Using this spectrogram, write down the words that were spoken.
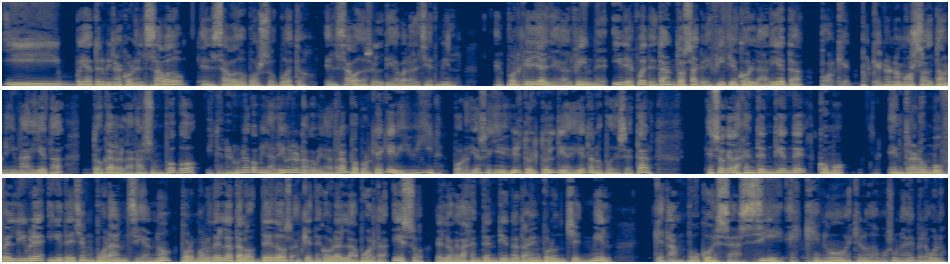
Y voy a terminar con el sábado. El sábado, por supuesto. El sábado es el día para el cheat meal es porque ya llega el fin de y después de tanto sacrificio con la dieta, porque, porque no nos hemos saltado ni una dieta, toca relajarse un poco y tener una comida libre, una comida trampa, porque hay que vivir. Por Dios, hay que vivir. Todo, todo el día de dieta no puedes estar. Eso que la gente entiende como entrar a un buffet libre y que te echen por ansias, ¿no? Por morderle hasta los dedos al que te cobra en la puerta. Eso es lo que la gente entiende también por un cheat meal. Que tampoco es así. Es que no, es que no damos una, ¿eh? Pero bueno.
